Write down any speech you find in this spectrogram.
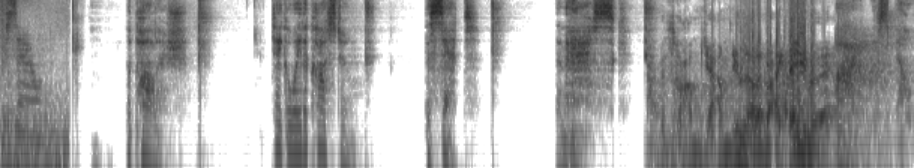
the sound, the polish. Take away the costume, the set, the mask. I dispel them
